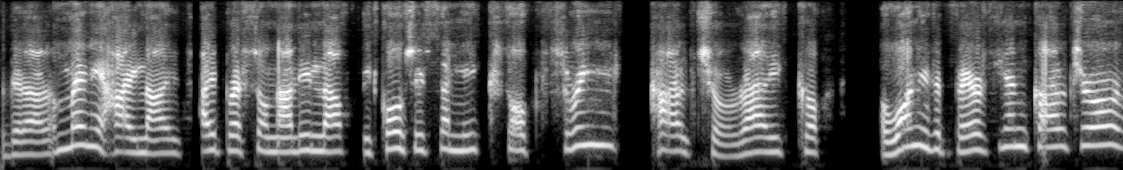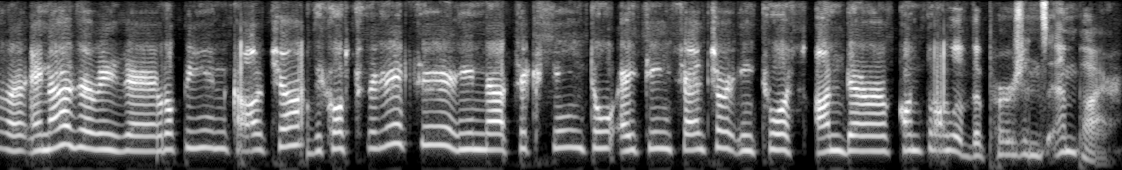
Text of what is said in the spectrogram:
There are many highlights I personally love because it's a mix of three culture, right? Uh, one is a Persian culture, uh, another is a European culture, because Tbilisi in the 16th to 18th century, it was under control of the Persian Empire.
